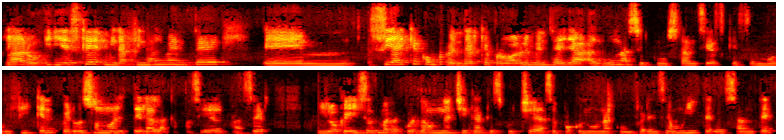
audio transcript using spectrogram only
Claro, y es que, mira, finalmente eh, sí hay que comprender que probablemente haya algunas circunstancias que se modifiquen, pero eso no altera la capacidad del placer. Y lo que dices me recuerda a una chica que escuché hace poco en una conferencia muy interesante,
